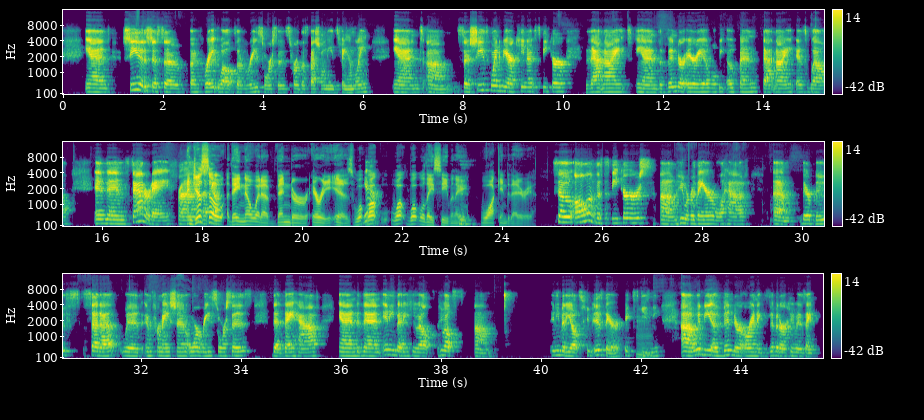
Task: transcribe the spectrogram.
And she is just a, a great wealth of resources for the special needs family. And um, so she's going to be our keynote speaker that night, and the vendor area will be open that night as well. And then Saturday from And just so they know what a vendor area is, what yeah. what what what will they see when they walk into that area? So all of the speakers um, who are there will have um, their booths set up with information or resources that they have, and then anybody who else who else um, anybody else who is there, excuse mm. me, uh, would be a vendor or an exhibitor who is a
